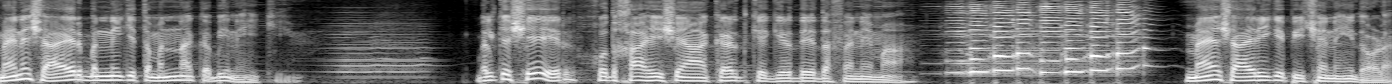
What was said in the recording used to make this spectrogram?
मैंने शायर बनने की तमन्ना कभी नहीं की, बल्कि शेर खुद ख्वाहिश आकर्द के गिरदे दफन माँ मैं शायरी के पीछे नहीं दौड़ा।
